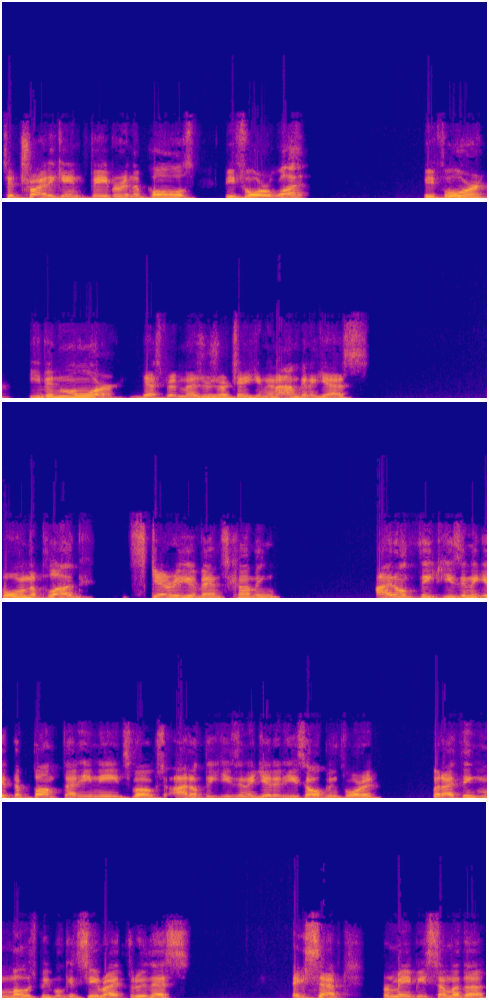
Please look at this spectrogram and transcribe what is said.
to try to gain favor in the polls before what? Before even more desperate measures are taken. And I'm going to guess pulling the plug, scary events coming, I don't think he's going to get the bump that he needs, folks. I don't think he's going to get it. He's hoping for it. But I think most people can see right through this, except for maybe some of the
